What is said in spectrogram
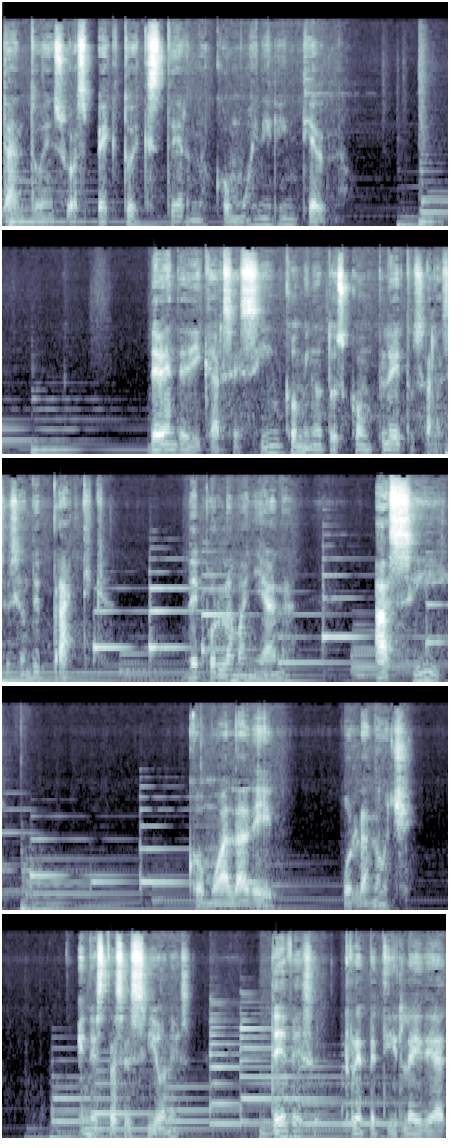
tanto en su aspecto externo como en el interno. Deben dedicarse cinco minutos completos a la sesión de práctica de por la mañana, así como a la de por la noche. En estas sesiones debes repetir la idea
